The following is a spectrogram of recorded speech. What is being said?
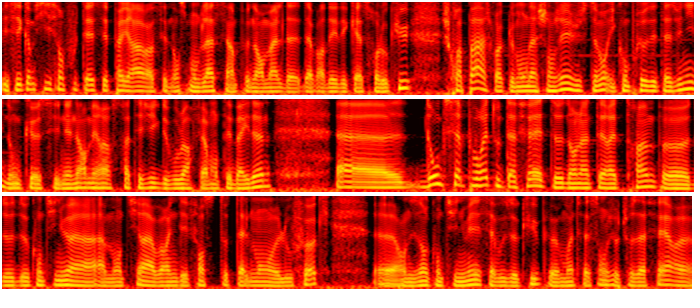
mais c'est comme s'il s'en foutait. C'est pas grave. hein, c'est dans ce monde-là, c'est un peu normal d'a- d'avoir des, des casseroles au cul. Je crois pas. Je crois que le monde a changé justement, y compris aux États-Unis. Donc, euh, c'est une énorme erreur stratégique de vouloir faire monter Biden. Euh, donc, ça pourrait tout à fait être dans l'intérêt de Trump euh, de, de continuer à, à mentir, à avoir une défense totalement loufoque, euh, en disant continuez, ça vous occupe. Moi, de toute façon, j'ai autre chose à faire.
